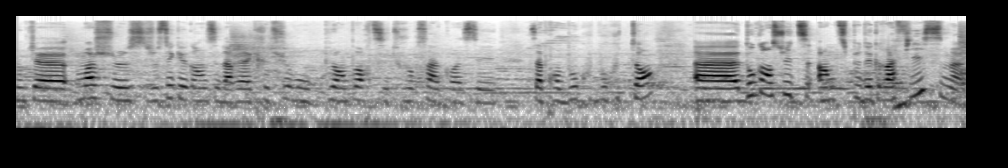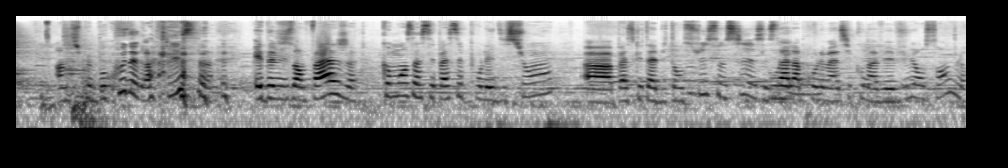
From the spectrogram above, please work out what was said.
Donc, euh, moi, je, je sais que quand c'est de la réécriture ou peu importe, c'est toujours ça, quoi. Ça prend beaucoup, beaucoup de temps. Euh, donc, ensuite, un petit peu de graphisme, un petit peu beaucoup de graphisme et de mise en page. Comment ça s'est passé pour l'édition? Euh, Parce que tu habites en Suisse aussi, et c'est ça Ouais. la problématique qu'on avait vue ensemble.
